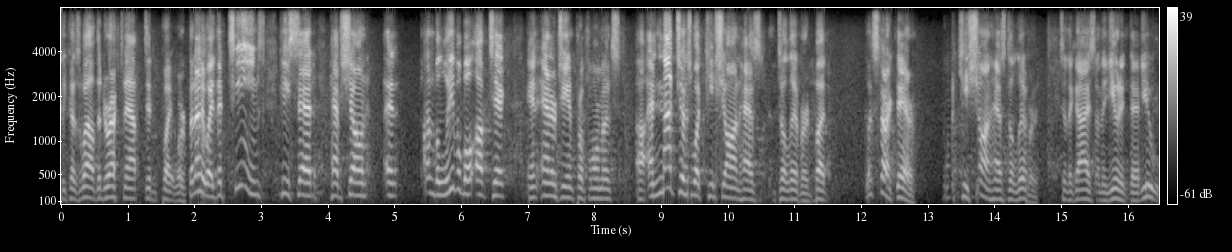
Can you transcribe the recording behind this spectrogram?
because, well, the direct snap didn't quite work. But anyway, the teams, he said, have shown an unbelievable uptick in energy and performance. Uh, and not just what Keisean has delivered, but let's start there. What Keisean has delivered to the guys on the unit that you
